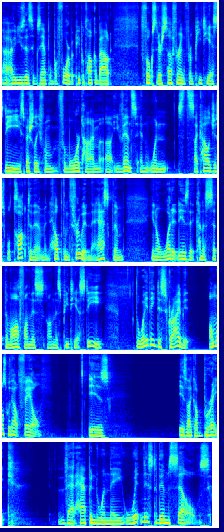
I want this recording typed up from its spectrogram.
I've used this example before, but people talk about folks that are suffering from PTSD, especially from, from wartime uh, events. And when psychologists will talk to them and help them through it and ask them, you know, what it is that kind of set them off on this on this PTSD, the way they describe it, almost without fail, is is like a break that happened when they witnessed themselves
